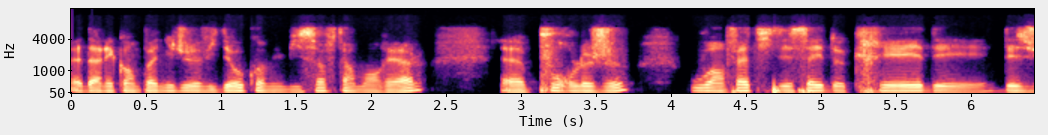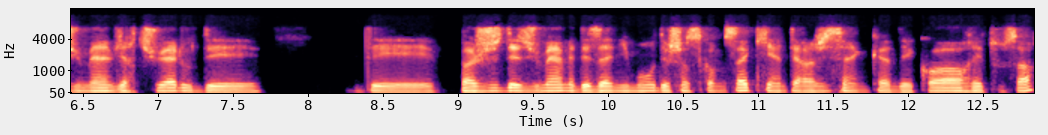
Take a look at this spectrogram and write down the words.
euh, dans les compagnies de jeux vidéo comme Ubisoft à Montréal pour le jeu, où en fait ils essayent de créer des humains virtuels ou des, des pas juste des humains mais des animaux, des choses comme ça qui interagissent avec un décor et tout ça.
